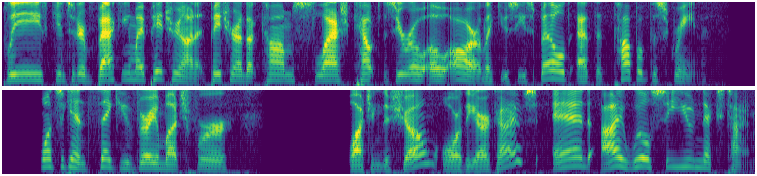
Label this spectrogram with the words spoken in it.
please consider backing my Patreon at patreon.com slash count0or, like you see spelled at the top of the screen. Once again, thank you very much for watching the show or the archives, and I will see you next time.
